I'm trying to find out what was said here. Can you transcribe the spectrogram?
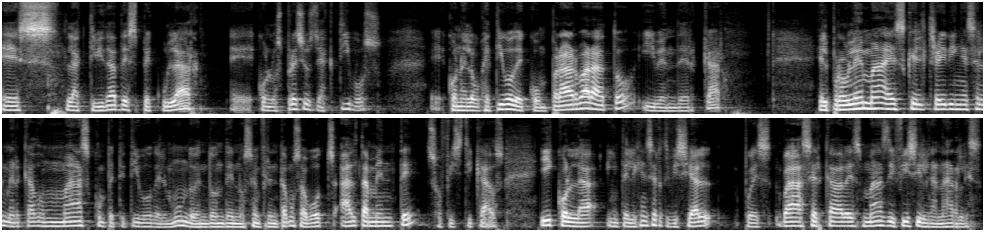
es la actividad de especular eh, con los precios de activos eh, con el objetivo de comprar barato y vender caro. El problema es que el trading es el mercado más competitivo del mundo, en donde nos enfrentamos a bots altamente sofisticados y con la inteligencia artificial pues va a ser cada vez más difícil ganarles.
